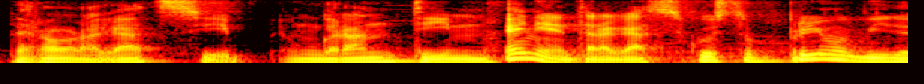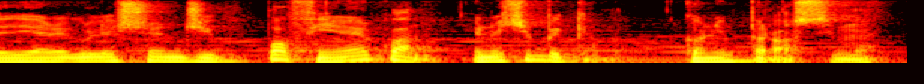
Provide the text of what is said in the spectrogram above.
però ragazzi è un gran team. E niente ragazzi, questo primo video di Regulation G può finire qua e noi ci becchiamo con il prossimo.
